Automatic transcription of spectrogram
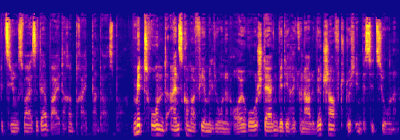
bzw. der weitere Breitbandausbau. Mit rund 1,4 Millionen Euro stärken wir die regionale Wirtschaft durch Investitionen.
